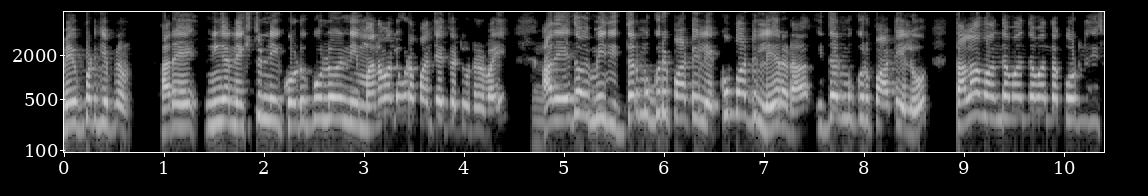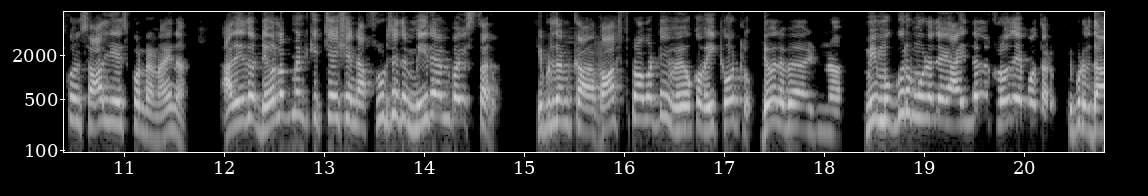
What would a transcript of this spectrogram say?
మేము ఇప్పటికి చెప్పినాం. అరే ఇంకా నెక్స్ట్ నీ కొడుకులు నీ మనవాళ్ళు కూడా పంచాయతీ పెట్టుకుంటారు భయ్. అదేదో మీరు ఇద్దరు ముగ్గురు పార్టీలు ఎక్కువ పార్టీలు లేరడా? ఇద్దరు ముగ్గురు పార్టీలు తలా వంద వంద వంద కోట్లు తీసుకొని సాల్వ్ చేసుకుంటాను ఆయన అదేదో డెవలప్మెంట్కి ఇచ్చేసేయండి. ఆ ఫ్రూట్స్ అయితే మీరే అనుభవిస్తారు. ఇప్పుడు దాని కాస్ట్ ప్రాపర్టీ ఒక వెయ్యి కోట్లు. డెవలప్ మీ ముగ్గురు మూడు ఐదు వందలు క్లోజ్ అయిపోతారు. ఇప్పుడు దా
